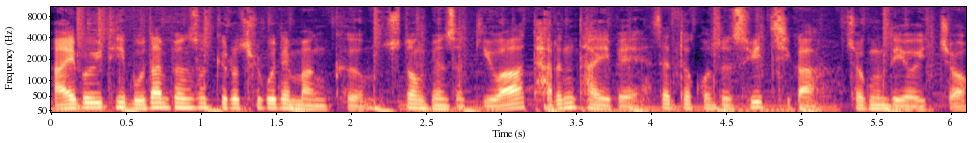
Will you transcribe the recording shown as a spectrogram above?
IVT 무단 변속기로 출고된 만큼 수동 변속기와 다른 타입의 센터 콘솔 스위치가 적용되어 있죠.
